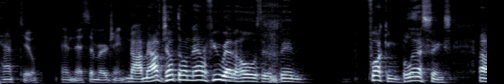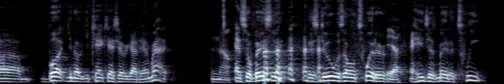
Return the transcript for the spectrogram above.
have to in this emerging. No, I mean I've jumped on down a few rabbit holes that have been fucking blessings. Um, but you know, you can't catch every goddamn rabbit. No. And so basically, this dude was on Twitter, Yeah. and he just made a tweet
